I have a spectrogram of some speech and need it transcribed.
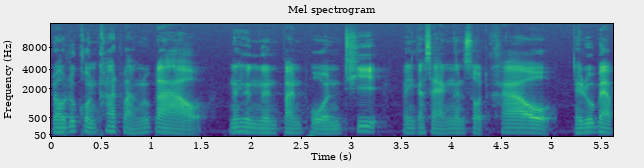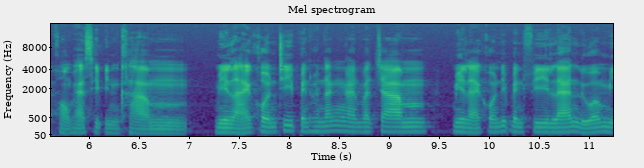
เราทุกคนคาดหวังหรือเปล่านั่นคือเงินปันผลที่เป็นกระแสเงินสดเข้า ในรูปแบบของ passive income มีหลายคนที่เป็นพนักงานประจำมีหลายคนที่เป็นฟรีแลนซ์หรือว่ามี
